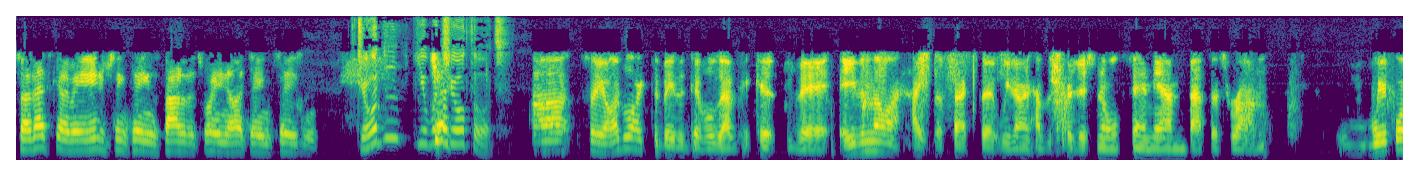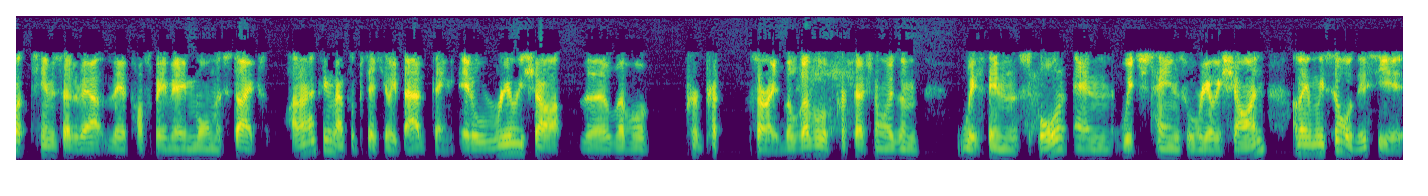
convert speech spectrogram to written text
So that's going to be an interesting thing as part of the 2019 season. Jordan, you, what's Just- your thoughts? Uh, see, I'd like to be the devil's advocate there. Even though I hate the fact that we don't have the traditional Sandown Bathurst run, with what Tim said about there possibly being more mistakes, I don't think that's a particularly bad thing. It'll really show up the level of, sorry, the level of professionalism within the sport and which teams will really shine. I mean, we saw this year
